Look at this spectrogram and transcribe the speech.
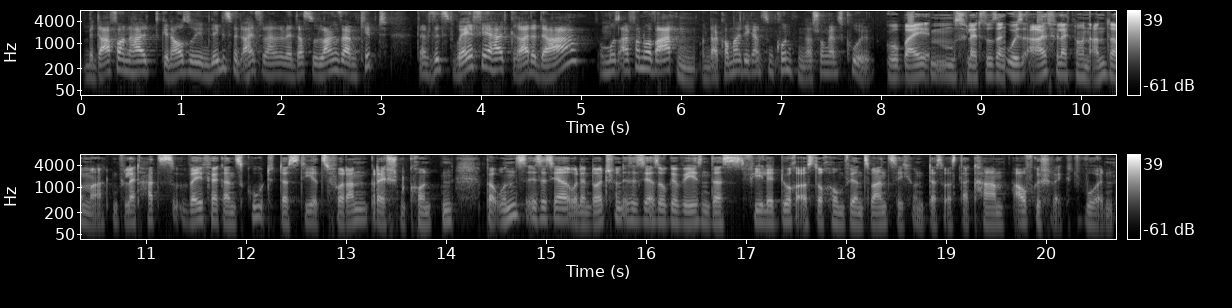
Davon halt genauso wie im Lebensmitteleinzelhandel, wenn das so langsam kippt, dann sitzt Wayfair halt gerade da und muss einfach nur warten. Und da kommen halt die ganzen Kunden. Das ist schon ganz cool. Wobei, muss vielleicht so sagen, USA ist vielleicht noch ein anderer Markt. Und vielleicht hat's Wayfair ganz gut, dass die jetzt voranbrechen konnten. Bei uns ist es ja, oder in Deutschland ist es ja so gewesen, dass viele durchaus durch Home24 und das, was da kam, aufgeschreckt wurden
